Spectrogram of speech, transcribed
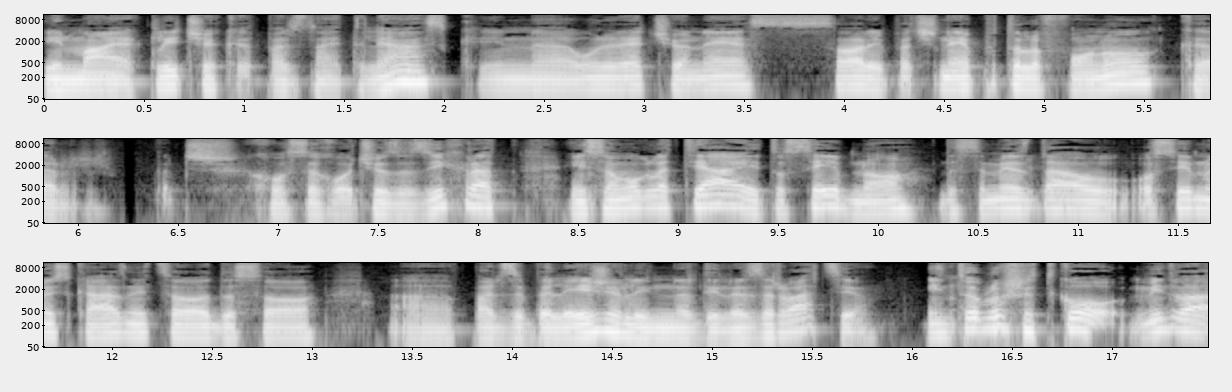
In Maja kliče, ker pač zna italijansk, in uh, oni rečejo, ne, sorry, pač ne po telefonu, ker pač ho, se hočejo zazihrati. In sem mogla tja iti osebno, da sem jaz dal osebno izkaznico, da so uh, pač zabeležili in naredili rezervacijo. In to je bilo še tako, mi dva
